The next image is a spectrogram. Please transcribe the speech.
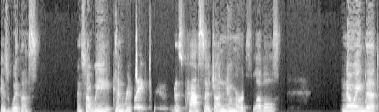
is with us. And so we can relate to this passage on numerous levels, knowing that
